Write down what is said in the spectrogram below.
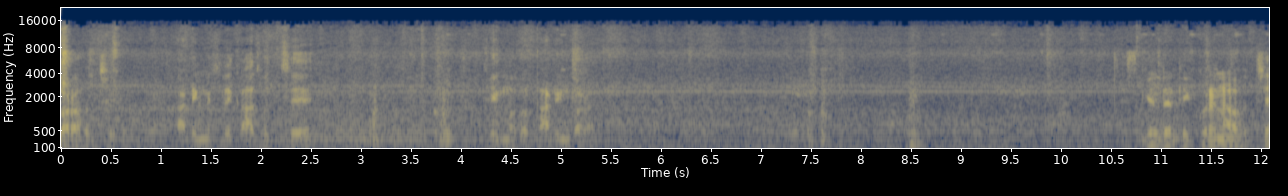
করা হচ্ছে। কাটিং মেশিনে কাজ হচ্ছে ঠিক মতো কাটিং করা। স্কেলটা ঠিক করে নেওয়া হচ্ছে।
